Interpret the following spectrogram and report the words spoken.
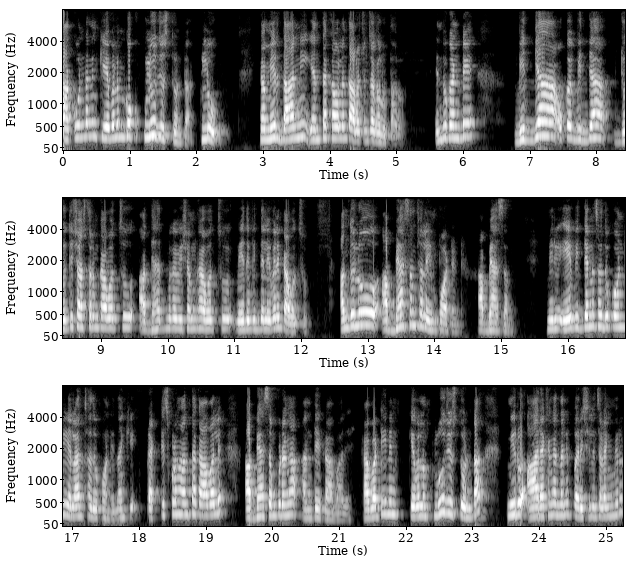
కాకుండా నేను కేవలం ఇంకొక ఒక క్లూ చూస్తుంటా. క్లూ ఇంకా మీరు దాన్ని ఎంత కావాలంత ఆలోచించగలుగుతారు. ఎందుకంటే విద్య ఒక విద్య జ్యోతిశాస్త్రం కావచ్చు ఆధ్యాత్మిక విషయం కావచ్చు వేద విద్యలు ఏవైనా కావచ్చు. అందులో అభ్యాసం చాలా ఇంపార్టెంట్ అభ్యాసం. మీరు ఏ విద్యను చదువుకోండి ఎలా చదువుకోండి. దానికి ప్రాక్టీస్ కూడా అంతా కావాలి అభ్యాసం కూడా అంతే కావాలి. కాబట్టి నేను కేవలం క్లూ చూస్తుంటా మీరు ఆ రకంగా దాన్ని పరిశీలించడానికి మీరు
